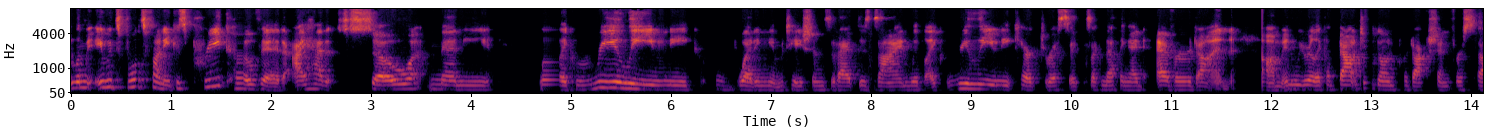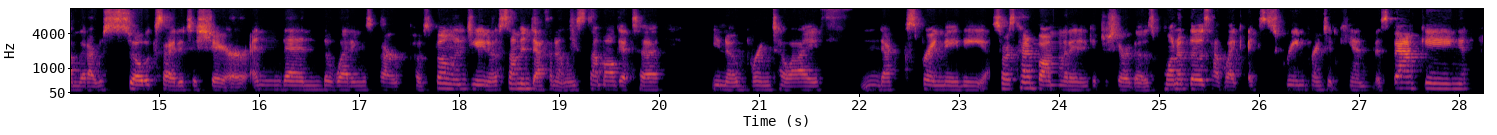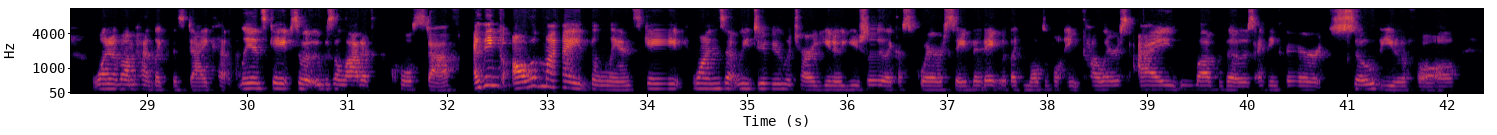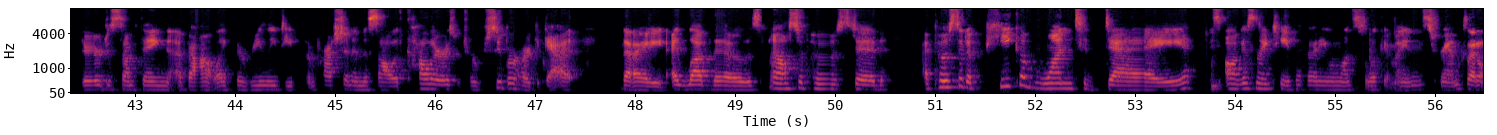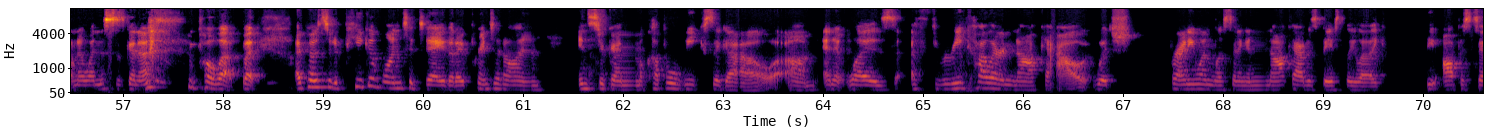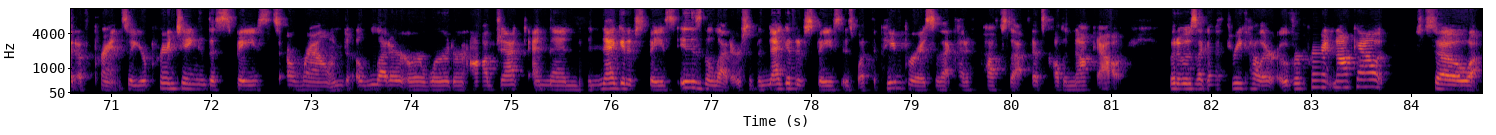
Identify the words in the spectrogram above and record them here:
let me it was, well, it's funny because pre-covid i had so many like really unique wedding invitations that I've designed with like really unique characteristics, like nothing I'd ever done. Um, and we were like about to go in production for some that I was so excited to share. And then the weddings are postponed, you know, some indefinitely, some I'll get to, you know, bring to life next spring maybe. So I was kind of bummed that I didn't get to share those. One of those had like a screen printed canvas backing. One of them had like this die cut landscape. So it was a lot of cool stuff. I think all of my the landscape ones that we do, which are, you know, usually like a square save the date with like multiple ink colors, I love those. I think they're so beautiful. They're just something about like the really deep impression and the solid colors, which are super hard to get, that I I love those. I also posted I posted a peek of one today. It's August 19th if anyone wants to look at my Instagram because I don't know when this is going to pull up. But I posted a peek of one today that I printed on Instagram a couple weeks ago. Um, and it was a three color knockout, which for anyone listening, a knockout is basically like the opposite of print. So you're printing the space around a letter or a word or an object, and then the negative space is the letter. So the negative space is what the paper is. So that kind of puffs up. That's called a knockout. But it was like a three color overprint knockout. So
